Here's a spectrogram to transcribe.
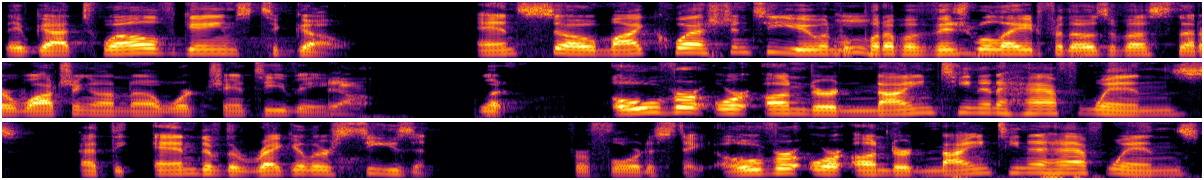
They've got 12 games to go. And so my question to you, and we'll mm. put up a visual aid for those of us that are watching on uh, Chant TV. Yeah. But over or under 19 and a half wins at the end of the regular season for Florida State. Over or under 19 and a half wins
